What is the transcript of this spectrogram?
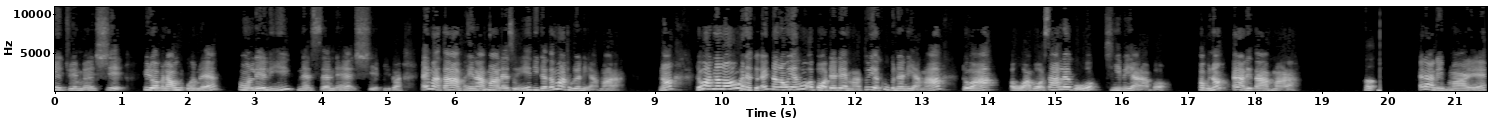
နှစ်ကျွင်းမယ်8ပြီးတော့ဘယ်လောက်ဝင်မလဲခွန်လေးလီ20နဲ့8ပြီးတော့အဲ့မှာသားကဘယ်နာမှားလဲဆိုရင်ဒီဓာတ်သမထိုးတဲ့နေရာမှားတာနော်တို့ကနှလုံးဝင်တယ်ဆိုအဲ့နှလုံးရဲ့ဟိုအပေါ်တက်တက်မှာသူ့ရဲ့ခုကနဲ့နေရာမှာတို့က ဟိုပါပေါ့စားလက်ကိုရေးပြရတာပေါ့ဟုတ်ပြီနော်အဲ့ဒါလေးသားကမှားတာဟုတ်အဲ့ဒါလေးမှားတယ်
